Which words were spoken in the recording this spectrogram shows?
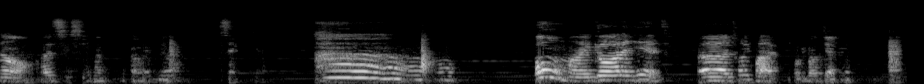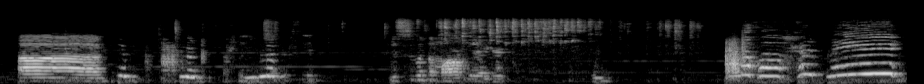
No, I succeed. Okay. Yeah. Same. oh my god, a hit. Uh, 25. Definitely. Uh, this is with a mom dagger. Help me!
